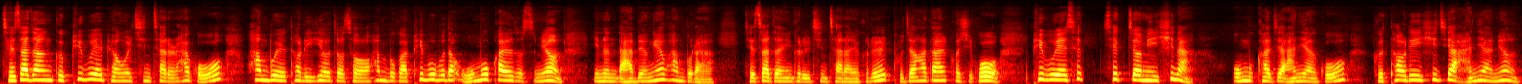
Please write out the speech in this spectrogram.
제사장 그 피부의 병을 진찰을 하고 환부의 털이 휘어져서 환부가 피부보다 오목하여졌으면 이는 나병의 환부라. 제사장이 그를 진찰하여 그를 부장하다 할 것이고 피부의 색, 색점이 희나 오묵하지 아니하고 그 털이 희지 아니하면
